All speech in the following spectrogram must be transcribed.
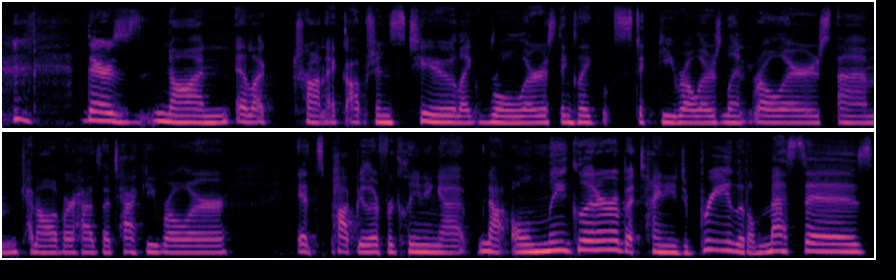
There's non electronic options too, like rollers, think like sticky rollers, lint rollers. Um, Ken Oliver has a tacky roller. It's popular for cleaning up not only glitter, but tiny debris, little messes,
